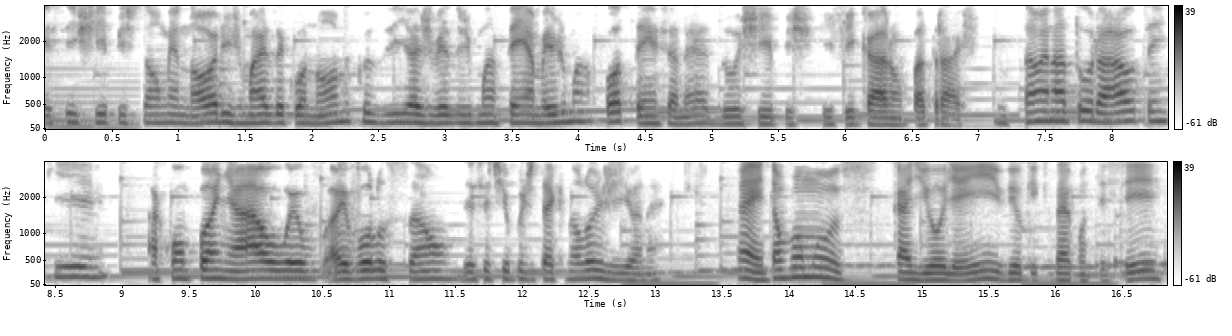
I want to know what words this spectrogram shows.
esses chips são menores, mais econômicos e às vezes mantêm a mesma potência, né, dos chips que ficaram para trás. Então é natural, tem que acompanhar a evolução desse tipo de tecnologia, né? É, então vamos ficar de olho aí, ver o que, que vai acontecer.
